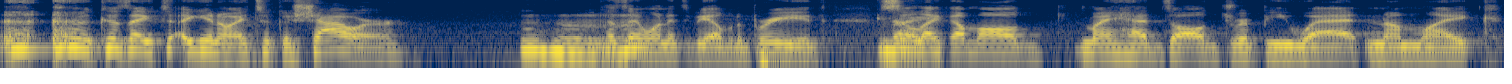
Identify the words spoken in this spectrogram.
Because I, t- you know, I took a shower mm-hmm. because I wanted to be able to breathe. So like, I'm all my head's all drippy wet, and I'm like,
